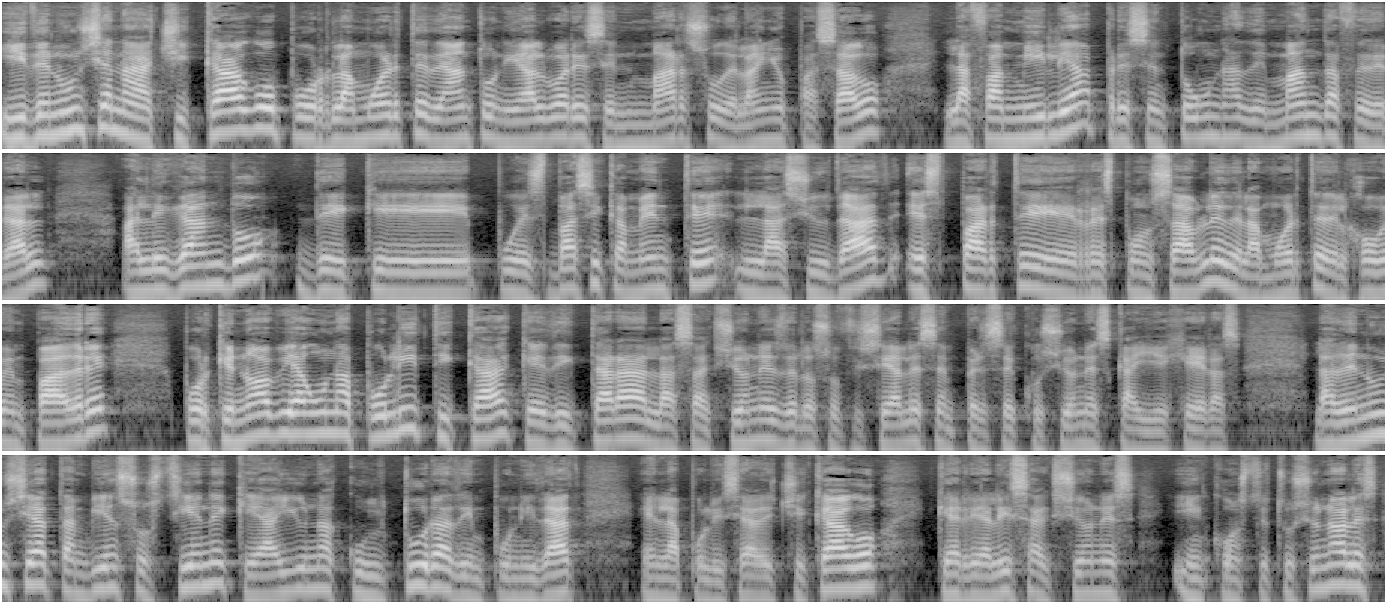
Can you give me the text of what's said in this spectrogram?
y denuncian a Chicago por la muerte de Anthony Álvarez en marzo del año pasado. La familia presentó una demanda federal alegando de que pues básicamente la ciudad es parte responsable de la muerte del joven padre porque no había una política que dictara las acciones de los oficiales en persecuciones callejeras. La denuncia también sostiene que hay una cultura de impunidad en la policía de Chicago que realiza acciones inconstitucionales.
